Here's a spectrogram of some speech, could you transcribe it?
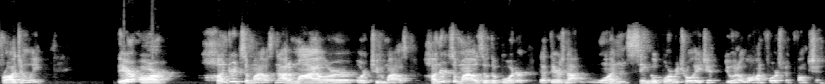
fraudulently. There are hundreds of miles, not a mile or, or two miles, hundreds of miles of the border that there's not one single Border Patrol agent doing a law enforcement function,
